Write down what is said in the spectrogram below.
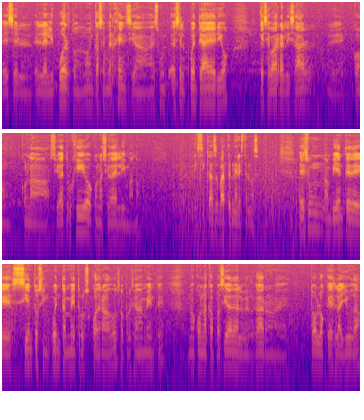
es el, el helipuerto, ¿no? en caso de emergencia es, es, el puente aéreo que se va a realizar eh, con, con, la ciudad de Trujillo o con la ciudad de Lima. ¿no? ¿Qué características va a tener este almacén? Es un ambiente de 150 metros cuadrados aproximadamente, ¿no? con la capacidad de albergar eh, todo lo que es la ayuda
